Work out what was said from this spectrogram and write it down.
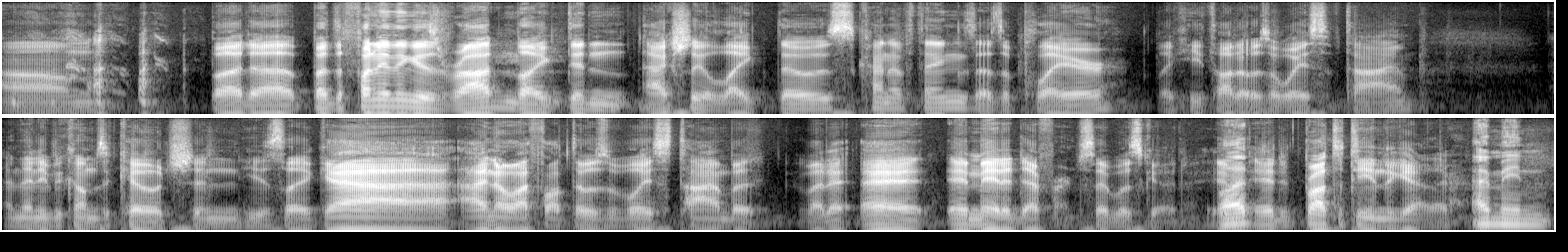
Um, but, uh, but the funny thing is, Rod like didn't actually like those kind of things as a player. Like he thought it was a waste of time. And then he becomes a coach, and he's like, "Ah, I know. I thought that was a waste of time, but but it, it, it made a difference. It was good. It, it brought the team together." I mean,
